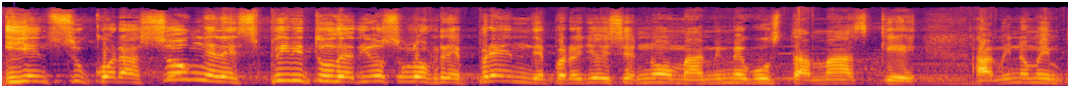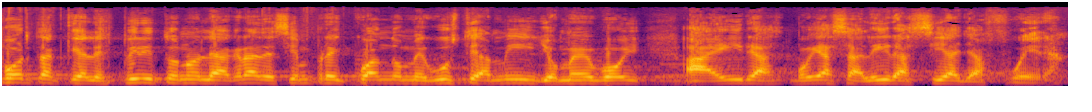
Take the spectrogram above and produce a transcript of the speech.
Y en su corazón el Espíritu de Dios los reprende, pero ellos dicen, no, a mí me gusta más que, a mí no me importa que el Espíritu no le agrade, siempre y cuando me guste a mí, yo me voy a ir, voy a salir así allá afuera.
